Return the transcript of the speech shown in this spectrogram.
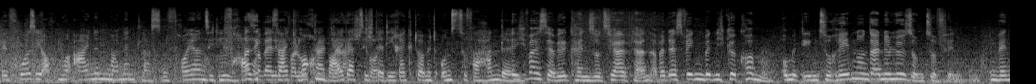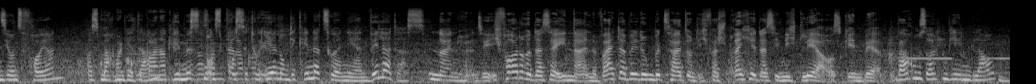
Bevor Sie auch nur einen Mann entlassen, feuern Sie die Frau. Also, Seit Wochen weigert sich der Direktor, mit uns zu verhandeln. Ich weiß, er will keinen Sozialplan, aber deswegen bin ich gekommen um mit ihm zu reden und eine Lösung zu finden. Und wenn Sie uns feuern, was machen wir dann? Wir müssen uns prostituieren, um die Kinder zu ernähren. Will er das? Nein, hören Sie, ich fordere, dass er Ihnen eine Weiterbildung bezahlt und ich verspreche, dass Sie nicht leer ausgehen werden. Warum sollten wir ihm glauben?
